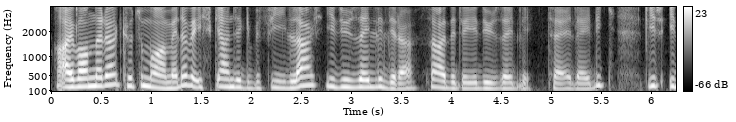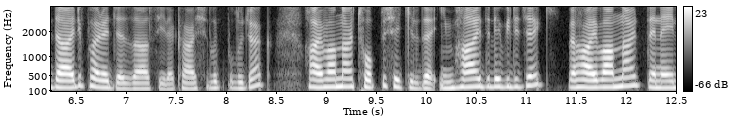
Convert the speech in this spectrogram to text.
Hayvanlara kötü muamele ve işkence gibi fiiller 750 lira sadece 750 TL'lik bir idari para cezası ile karşılık bulacak. Hayvanlar toplu şekilde imha edilebilecek ve hayvanlar deney,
